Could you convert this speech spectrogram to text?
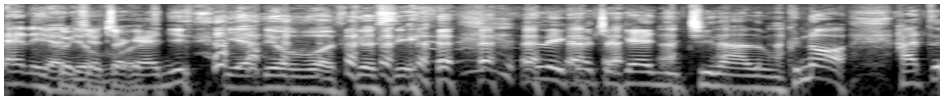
Elég, Ilyen hogyha csak volt. ennyit. Ilyen jó volt, köszi. Elég, ha csak ennyit csinálunk. Na, hát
